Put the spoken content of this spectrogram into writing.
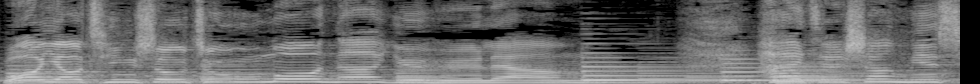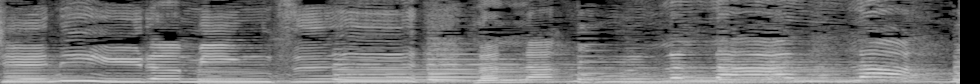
我要亲手触摸那月亮，还在上面写你的名字。啦啦呼啦啦啦呼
